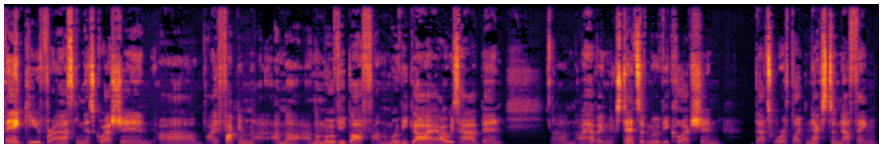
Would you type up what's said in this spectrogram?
thank you for asking this question. Um, I fucking, I'm a, I'm a movie buff. I'm a movie guy. I always have been. Um, I have an extensive movie collection that's worth like next to nothing.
